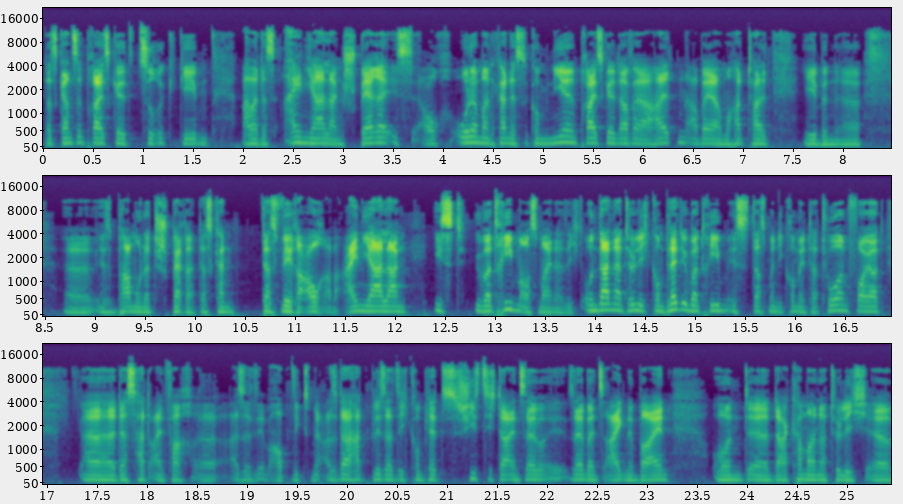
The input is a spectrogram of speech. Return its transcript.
das ganze Preisgeld zurückgeben. Aber das ein Jahr lang Sperre ist auch, oder man kann es kombinieren, Preisgeld darf er erhalten, aber er hat halt eben äh, äh, ist ein paar Monate Sperre. Das kann das wäre auch, aber ein Jahr lang ist übertrieben aus meiner Sicht. Und dann natürlich komplett übertrieben ist, dass man die Kommentatoren feuert. Äh, das hat einfach, äh, also überhaupt nichts mehr. Also da hat Blizzard sich komplett, schießt sich da ins selber, selber ins eigene Bein. Und äh, da kann man natürlich äh,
